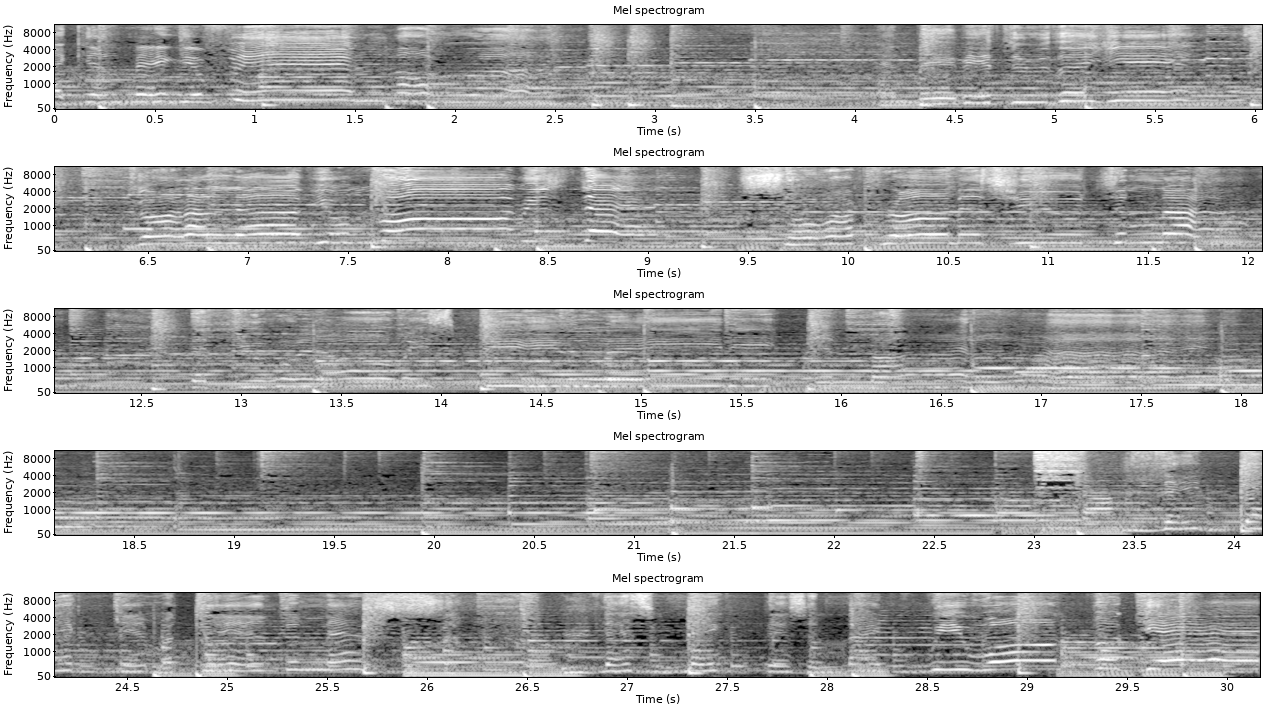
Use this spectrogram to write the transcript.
I can make you feel alright. And baby, through the years, gonna love you more each day. So I promise you tonight that you will always be this a night we won't forget.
